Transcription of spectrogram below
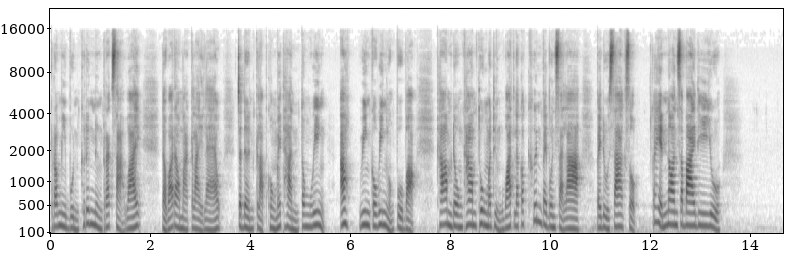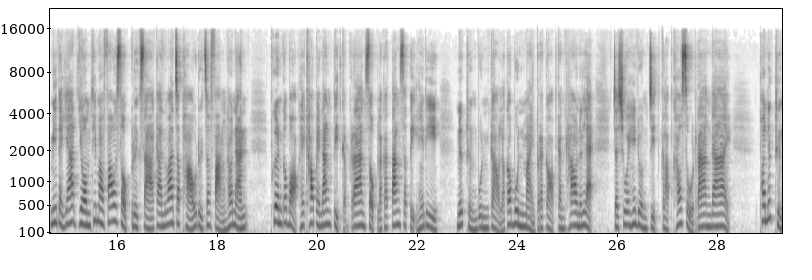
เพราะมีบุญครึ่งหนึ่งรักษาไว้ แต่ว่าเรามาไกลแล้ว จะเดินกลับคงไม่ทันต้องวิ่งอ้าววิ่งก็วิ่งหลวงปู่บอก ข้ามดงข้ามทุ่งมาถึงวัดแล้วก็ขึ้นไปบนศาลา ไปดูซากศพ ก็เห็นนอนสบายดีอยู่ มีแต่ญาติโยมที่มาเฝ้าศพปรึกษากันว่าจะเผาหรือจะฝังเท่านั้น เพื่อนก็บอกให้เข้าไปนั่งติดกับร่างศพ แล้วก็ตั้งสติให้ดี นึกถึงบุญเก่าแล้วก็บุญใหม่ประกอบกันเข้านั่นแหละ จะช่วยให้ดวงจิตกลับเข้าสู่ร่างได้พอนึกถึง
